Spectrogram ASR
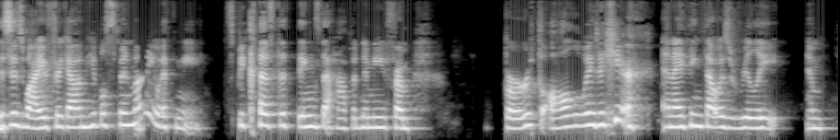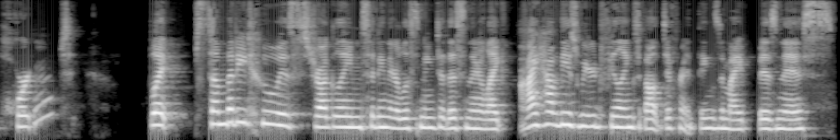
This is why you freak out when people spend money with me. It's because the things that happened to me from birth all the way to here. And I think that was really important. But somebody who is struggling, sitting there listening to this and they're like, I have these weird feelings about different things in my business.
